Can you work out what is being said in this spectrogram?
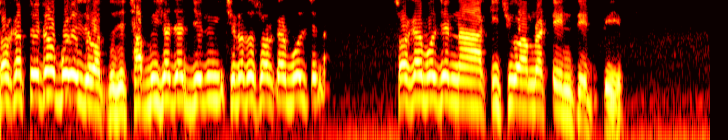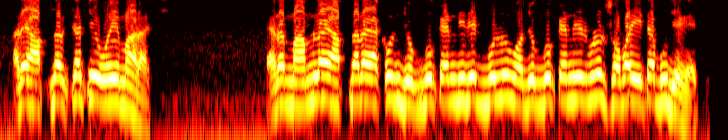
সরকার তো এটাও বলে দিতে পারতো যে ছাব্বিশ হাজার জেনুইন সেটা তো সরকার বলছে না। সরকার বলছে, না, কিছু আমরা টেন্টেড পেয়েছি। আরে, আপনার কাছে ওএমআর আছে। একটা মামলায় আপনারা এখন যোগ্য ক্যান্ডিডেট বলুন, অযোগ্য ক্যান্ডিডেট বলুন, সবাই এটা বুঝে গেছে।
